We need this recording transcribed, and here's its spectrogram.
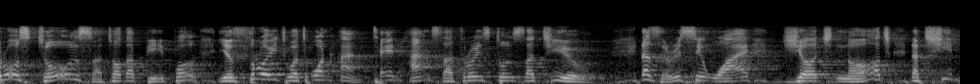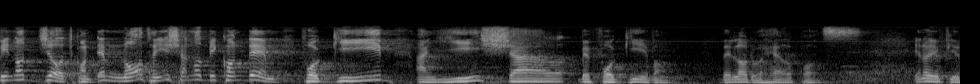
throw stones at other people, you throw it with one hand. Ten hands are throwing stones at you. That's the reason why judge not, that she be not judged. Condemn not, and ye shall not be condemned. Forgive, and ye shall be forgiven. The Lord will help us. You know, if you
